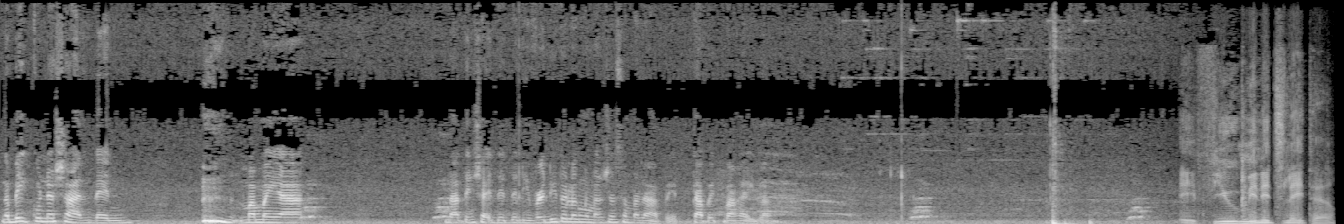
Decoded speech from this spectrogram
Na-bake ko na siya and then, mamaya, natin siya i-deliver. Dito lang naman siya sa malapit. Kapit-bahay lang. A few minutes later.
